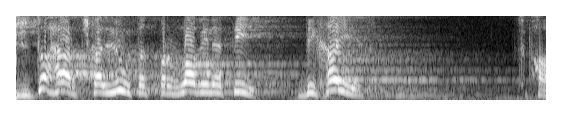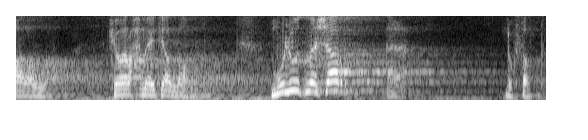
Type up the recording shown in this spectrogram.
Çdo herë çka lutet për vllavin e tij, bi khair. Subhanallah. Kjo është rahmeti i Allahut. Mu lut me sherr, nuk thot.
